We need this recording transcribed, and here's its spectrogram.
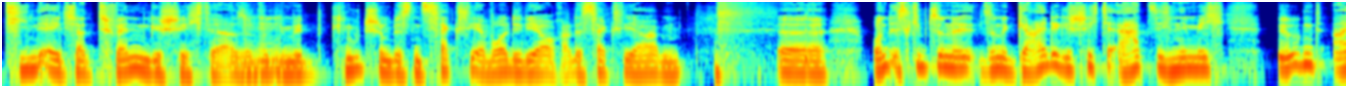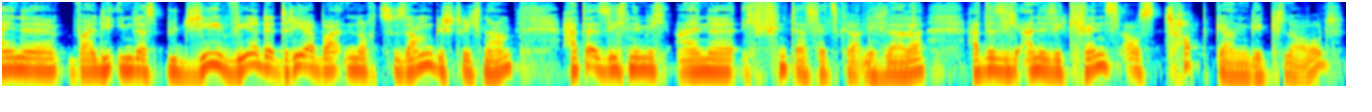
Teenager Twen Geschichte, also wirklich mit Knutschen ein bisschen sexy. Er wollte die ja auch alle sexy haben. Äh, und es gibt so eine, so eine geile Geschichte. Er hat sich nämlich irgendeine, weil die ihm das Budget während der Dreharbeiten noch zusammengestrichen haben, hat er sich nämlich eine, ich finde das jetzt gerade nicht leider, hat er sich eine Sequenz aus Top Gun geklaut,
